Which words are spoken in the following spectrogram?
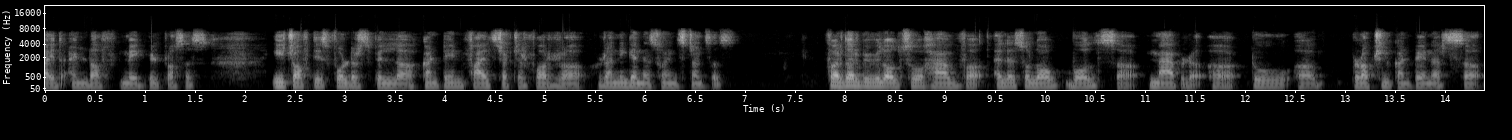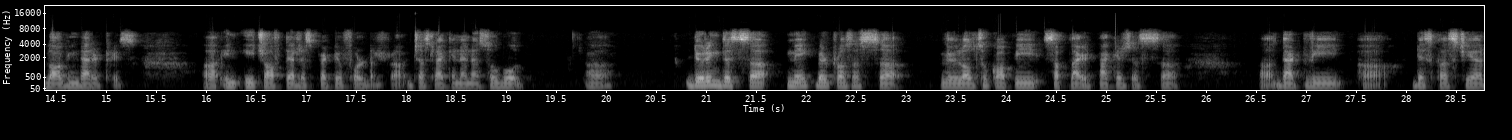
by the end of make build process each of these folders will uh, contain file structure for uh, running NSO instances. Further, we will also have uh, LSO log vols uh, mapped uh, to uh, production containers uh, logging directories in each of their respective folder, just like an NSO vol. during this make build process, we will also copy supplied packages uh, uh, that we uh, discussed here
